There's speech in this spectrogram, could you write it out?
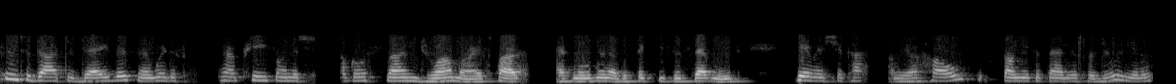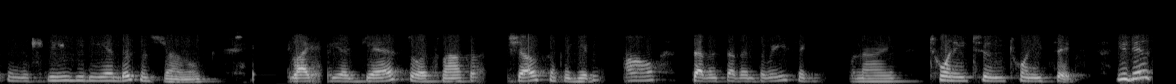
Listen to Dr. Davis, and we're discussing her piece on the Chicago Sun drummer as part of that movement of the 60s and 70s here in Chicago. I'm your host, Sonja Cassandra Perdue, and you're listening to CBBN Business Journals. Like to be a guest or a sponsor of the show, simply give me a call, 773-609-2226. You did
